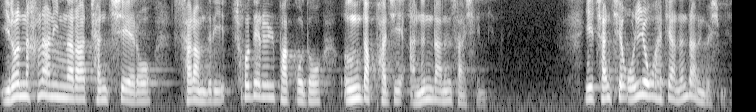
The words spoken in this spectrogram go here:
이런 하나님 나라 잔치에로 사람들이 초대를 받고도 응답하지 않는다는 사실입니다. 이 잔치에 오려고 하지 않는다는 것입니다.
